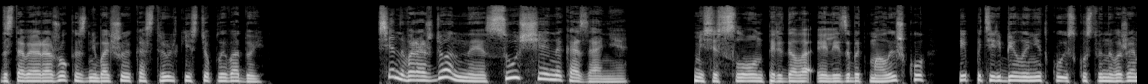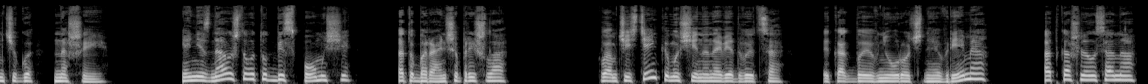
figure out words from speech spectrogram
доставая рожок из небольшой кастрюльки с теплой водой. «Все новорожденные — сущее наказание». Миссис Слоун передала Элизабет малышку и потеребила нитку искусственного жемчуга на шее. «Я не знала, что вы тут без помощи, а то бы раньше пришла. К вам частенько мужчины наведываются, и как бы в неурочное время», — откашлялась она.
